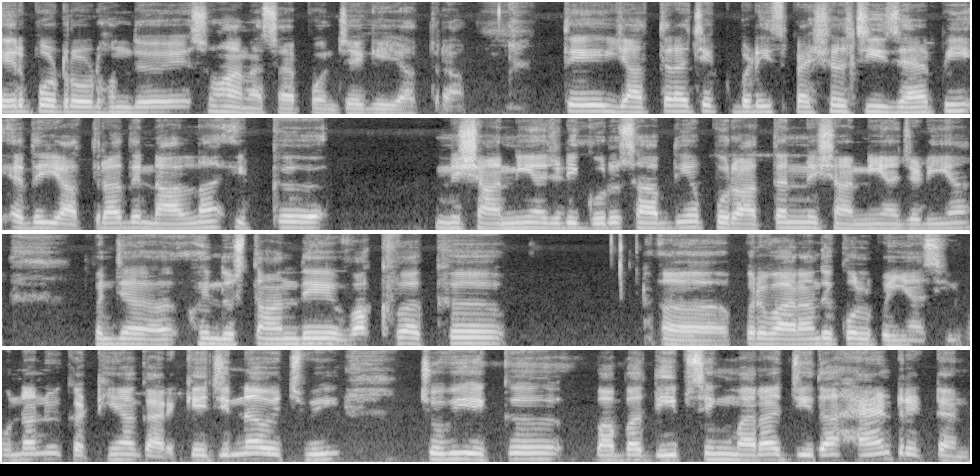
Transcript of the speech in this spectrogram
ਏਅਰਪੋਰਟ ਰੋਡ ਹੁੰਦੇ ਹੋਏ ਸੁਹਾਣਾ ਸਾਹਿਬ ਪਹੁੰਚੇਗੀ ਯਾਤਰਾ। ਤੇ ਯਾਤਰਾ 'ਚ ਇੱਕ ਬੜੀ ਸਪੈਸ਼ਲ ਚੀਜ਼ ਹੈ ਵੀ ਇਹਦੇ ਯਾਤਰਾ ਦੇ ਨਾਲ ਨਾ ਇੱਕ ਨਿਸ਼ਾਨੀਆਂ ਜਿਹੜੀ ਗੁਰੂ ਸਾਹਿਬ ਦੀਆਂ ਪੁਰਾਤਨ ਨਿਸ਼ਾਨੀਆਂ ਜਿਹੜੀਆਂ ਪੰਜਾ, ਹਿੰਦੁਸਤਾਨ ਦੇ ਵੱਖ-ਵੱਖ ਪਰਿਵਾਰਾਂ ਦੇ ਕੋਲ ਪਈਆਂ ਸੀ। ਉਹਨਾਂ ਨੂੰ ਇਕੱਠੀਆਂ ਕਰਕੇ ਜਿਨ੍ਹਾਂ ਵਿੱਚ ਵੀ ਚੋ ਵੀ ਇੱਕ ਬਾਬਾ ਦੀਪ ਸਿੰਘ ਮਹਾਰਾਜ ਜੀ ਦਾ ਹੈਂਡ ਰਿਟਨ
